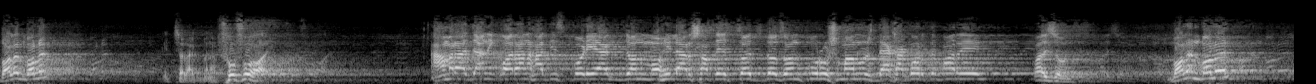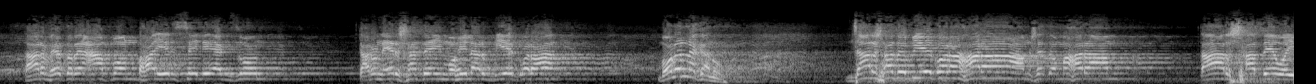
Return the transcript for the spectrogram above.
বলেন বলেন। কিচ্ছু লাগবে না, ফুফু হয়। আমরা জানি কোরআন হাদিস পড়ে একজন মহিলার সাথে চোদ্দ জন পুরুষ মানুষ দেখা করতে পারে। কয়জন? বলেন বলেন। তার ভেতরে আপন ভাইয়ের ছেলে একজন। কারণ এর সাথে এই মহিলার বিয়ে করা, বলেন না কেন? যার সাথে বিয়ে করা হারাম, সে তো মাহারাম। তার সাথে ওই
